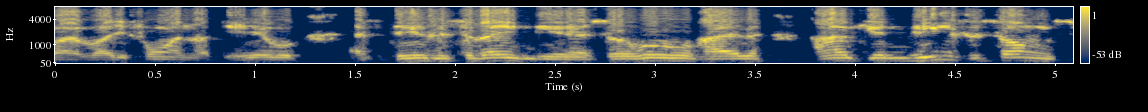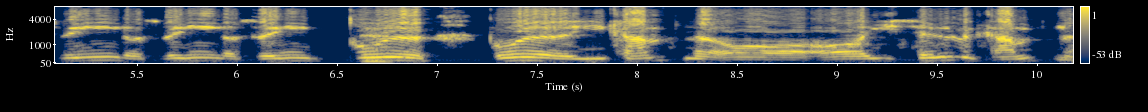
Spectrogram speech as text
var, var de foran, og det er jo, altså det er det sædvanlige, altså HH har, har gennem hele sæsonen svinget og svinget og svinget, både, både i kampene og, og i selve kampene,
